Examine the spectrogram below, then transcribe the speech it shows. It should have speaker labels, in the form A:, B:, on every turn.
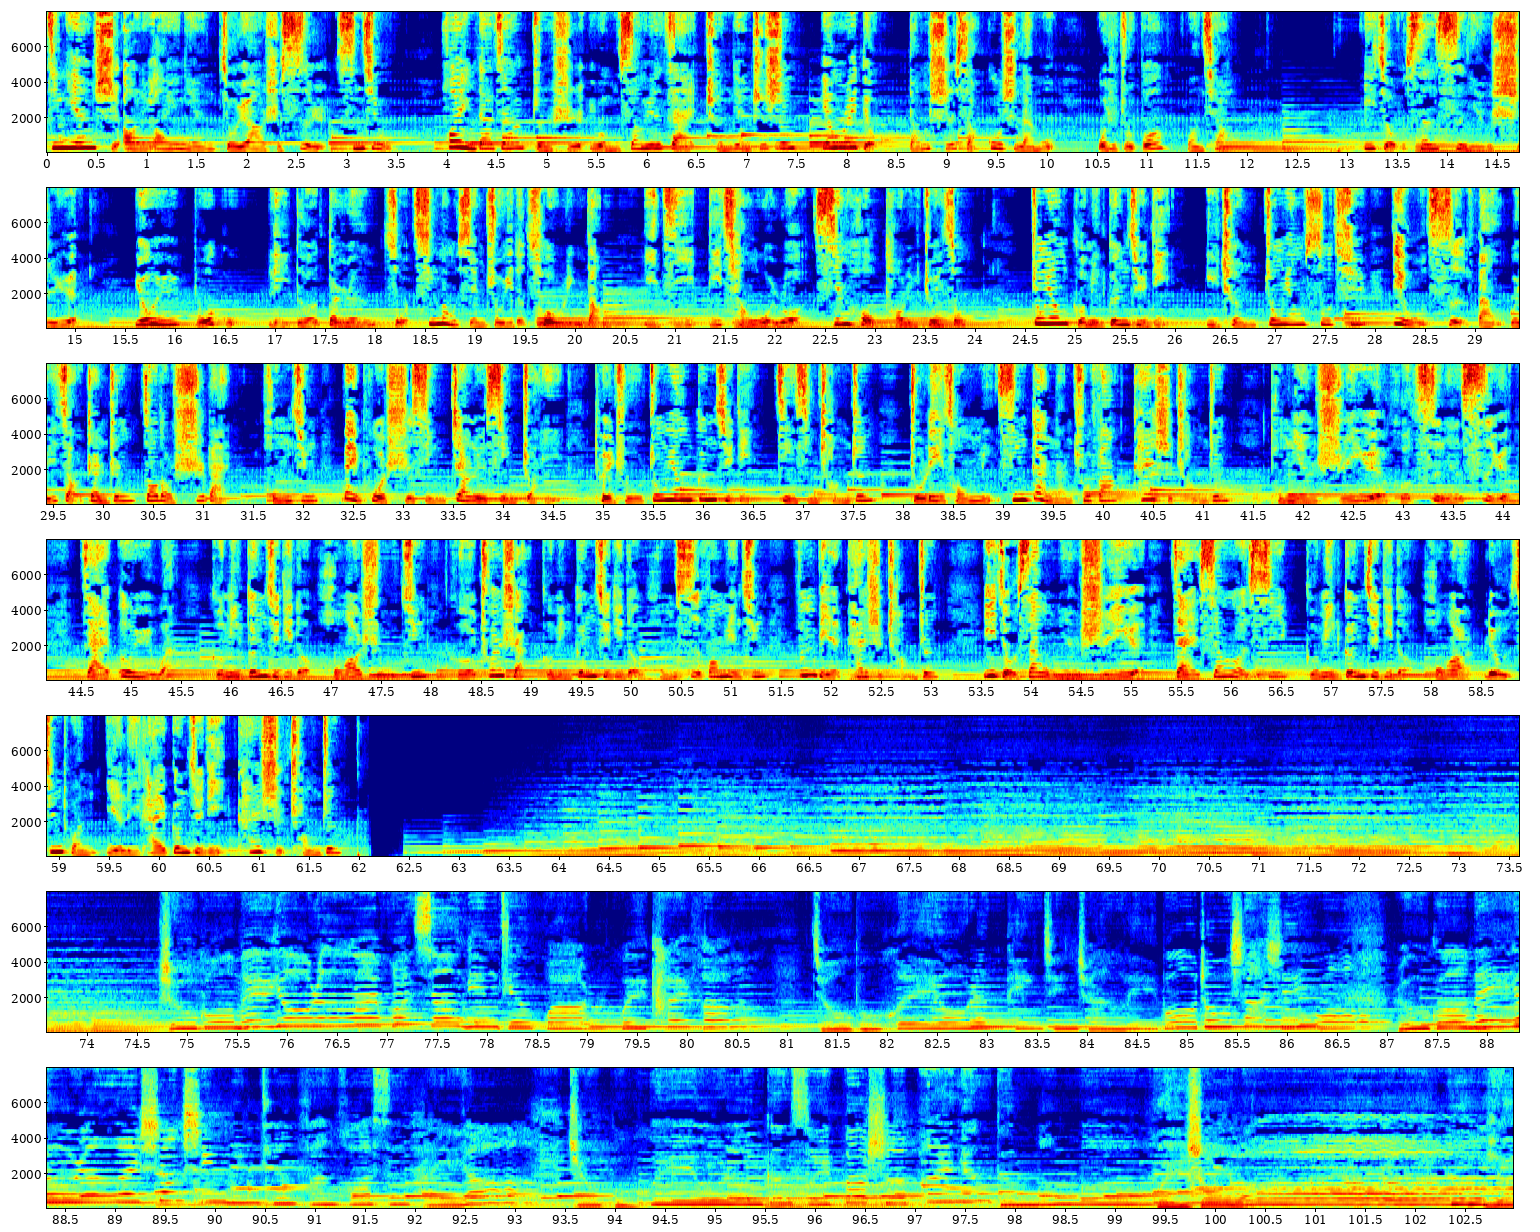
A: 今天是二零二一年九月二十四日，星期五，欢迎大家准时与我们相约在沉淀之声 Young Radio 党史小故事栏目，我是主播王俏。一九三四年十月，由于博古。李德等人左倾冒险主义的错误领导，以及敌强我弱，先后逃离追踪。中央革命根据地，亦称中央苏区，第五次反围剿战争遭到失败，红军被迫实行战略性转移，退出中央根据地进行长征，主力从闽新赣南出发，开始长征。同年十一月和次年四月，在鄂豫皖。革命根据地的红二十五军和川陕革命根据地的红四方面军分别开始长征。一九三五年十一月，在湘鄂西革命根据地的红二六军团也离开根据地开始长征。
B: 就不会有人拼尽全力播种下希望。如果没有人来相信明天繁花似海洋，就不会有人跟随跋涉百年的茫茫。回首。望，路遥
